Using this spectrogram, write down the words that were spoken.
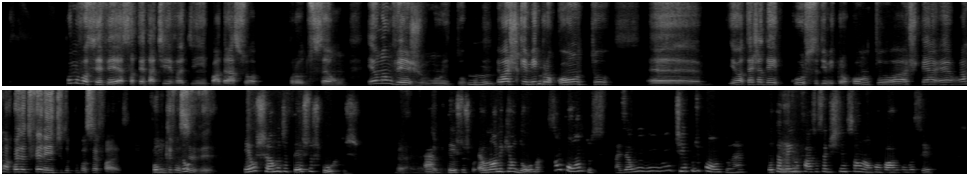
Como você vê essa tentativa de enquadrar sua produção? Eu não vejo muito. Uhum. Eu acho que microconto, é, eu até já dei curso de microconto, eu acho que é, é uma coisa diferente do que você faz. Como Sim. que você vê? Eu chamo de textos curtos. É, tá? Textos, é o nome que eu dou. mas São contos, mas é um, um- um tipo de ponto. Né? Eu também Uhum. não faço essa distinção, não, concordo com você.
